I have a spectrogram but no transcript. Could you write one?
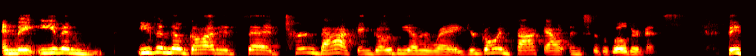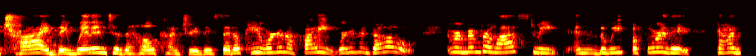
And they even even though God had said, turn back and go the other way, you're going back out into the wilderness. They tried, they went into the hill country. They said, okay, we're going to fight, we're going to go. And remember last week and the week before, they God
